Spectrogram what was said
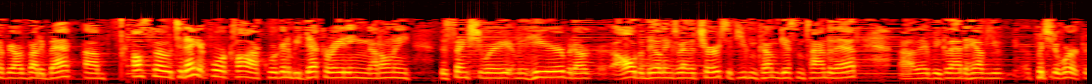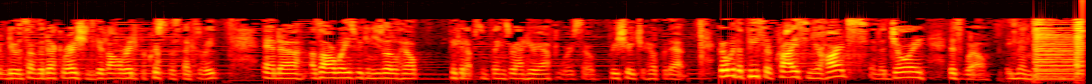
have everybody back. Um, also, today at four o'clock, we're going to be decorating not only the sanctuary, I mean here, but our, all the buildings around the church. If you can come, give some time to that. Uh, they'd be glad to have you put you to work and doing some of the decorations, get it all ready for Christmas next week. And uh, as always, we can use a little help picking up some things around here afterwards. So appreciate your help with that. Go with the peace of Christ in your hearts and the joy as well. Amen.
